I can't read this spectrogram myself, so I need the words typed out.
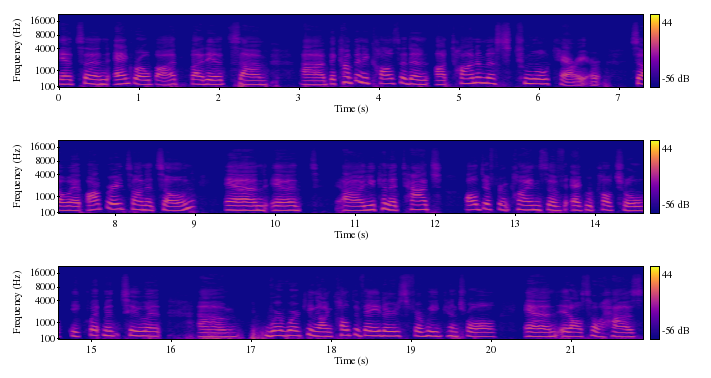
It's an ag robot, but it's um, uh, the company calls it an autonomous tool carrier. So it operates on its own, and it uh, you can attach all different kinds of agricultural equipment to it. Um, we're working on cultivators for weed control, and it also has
